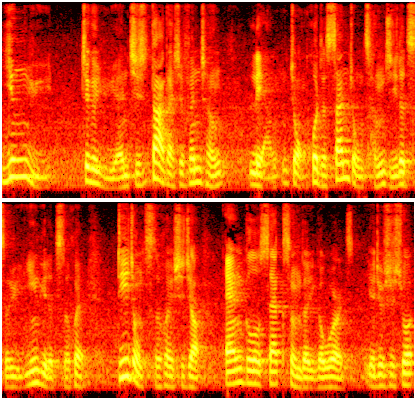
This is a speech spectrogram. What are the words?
英语这个语言其实大概是分成两种或者三种层级的词语，英语的词汇。第一种词汇是叫 Anglo-Saxon 的一个 words，也就是说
